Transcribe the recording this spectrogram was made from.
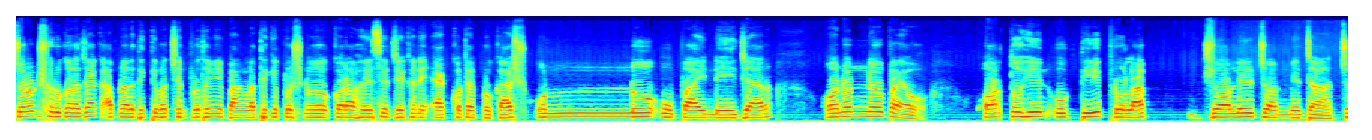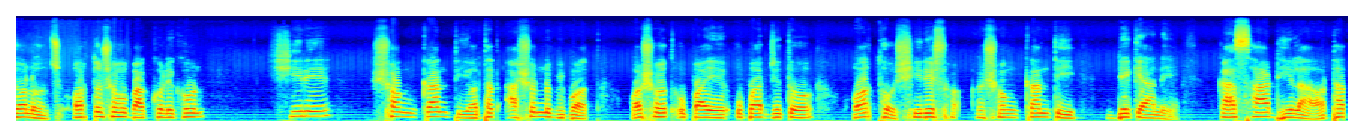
চলুন শুরু করা যাক। আপনারা দেখতে পাচ্ছেন প্রথমে বাংলা থেকে প্রশ্ন করা হয়েছে, যেখানে এক কথায় প্রকাশ, অন্য উপায় নেই যার অনন্য উপায় অর্থহীন উক্তি প্রলাপ জলে জন্মে যা জলজ। অর্থসহ বাক্য লিখন শিরে সংক্রান্তি, অর্থাৎ আসন্ন বিপদ। অসৎ উপায়ে উপার্জিত অর্থ শিরে সংক্রান্তি ডেকে আনে। কাঁচা ঢিলা, অর্থাৎ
